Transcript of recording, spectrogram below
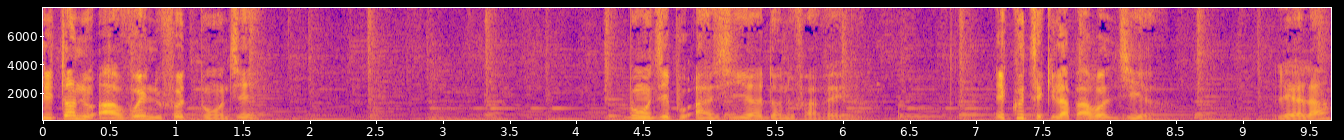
Il temps de nous avouer nos fautes bon Dieu. Bon Dieu pour agir dans nos faveurs. Écoute ce que la parole dit. Léa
